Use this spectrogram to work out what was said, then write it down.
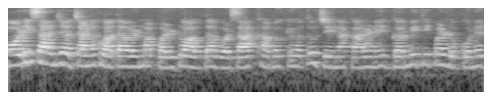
મોડી સાંજે અચાનક વાતાવરણમાં પલટો આવતા વરસાદ ખાબક્યો હતો, જેના કારણે ગરમીથી પણ લોકોને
